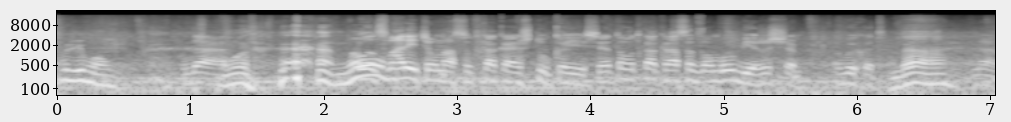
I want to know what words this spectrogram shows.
В прямом. Да. Вот. Ну, Вот смотрите, у нас тут какая штука есть. Это вот как раз от бомбоубежища выход. Да. Да.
